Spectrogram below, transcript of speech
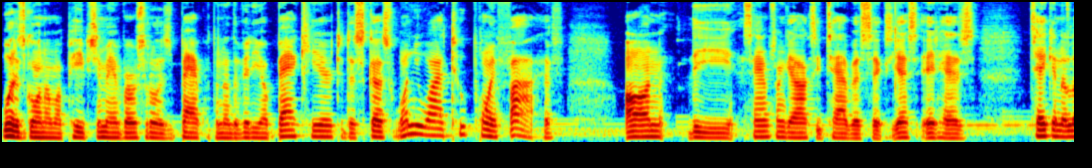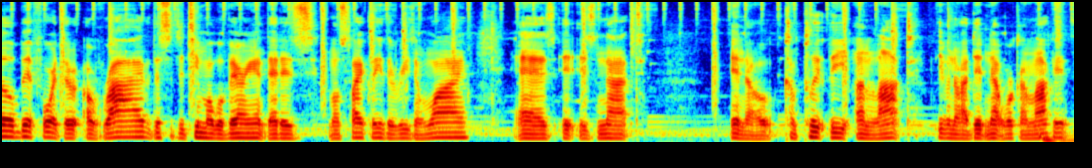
What is going on my peeps? Your man Versatile is back with another video. Back here to discuss One UI 2.5 on the Samsung Galaxy Tab S6. Yes, it has taken a little bit for it to arrive. This is the T-Mobile variant that is most likely the reason why, as it is not, you know, completely unlocked, even though I did network unlock it.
